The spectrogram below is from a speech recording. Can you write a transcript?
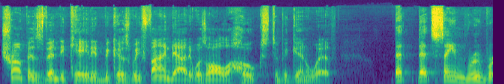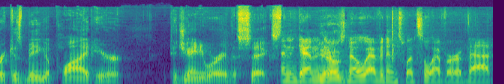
Trump is vindicated because we find out it was all a hoax to begin with. That, that same rubric is being applied here to January the 6th. And again, you there's know, no evidence whatsoever of that.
